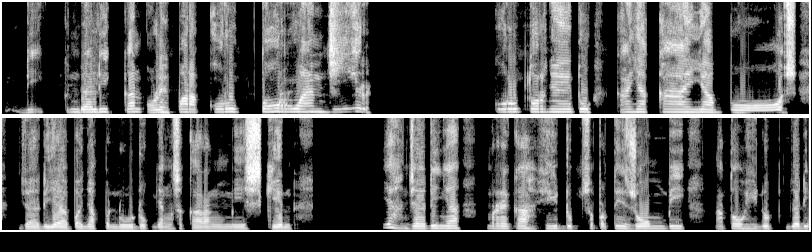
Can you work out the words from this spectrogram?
dikendalikan oleh para koruptor wanjir koruptornya itu kaya-kaya bos jadi ya banyak penduduk yang sekarang miskin ya jadinya mereka hidup seperti zombie atau hidup jadi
